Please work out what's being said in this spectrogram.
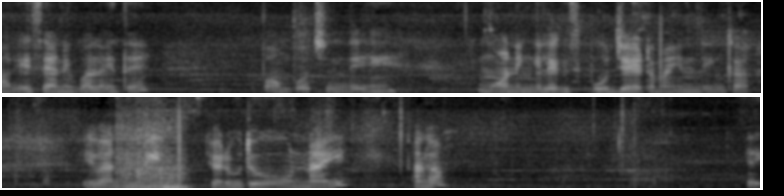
ఆరేసాను ఇవాళ అయితే. పంపు వచ్చింది మార్నింగ్ లెగిసి పూజ చేయటం అయింది. ఇంకా ఇవన్నీ జరుగుతూ ఉన్నాయి. అలా. ఇది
